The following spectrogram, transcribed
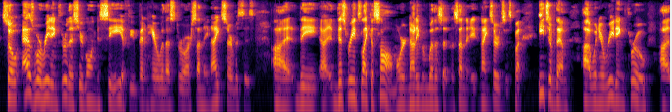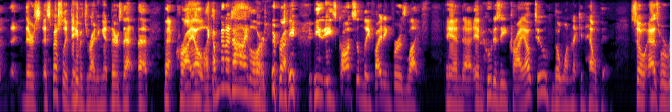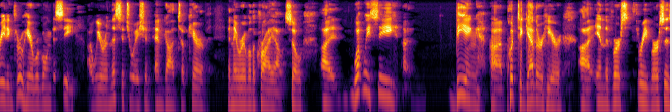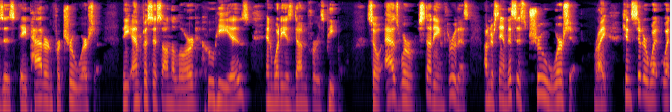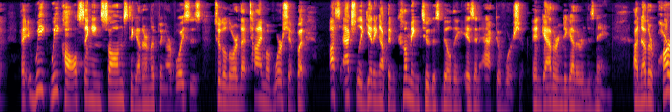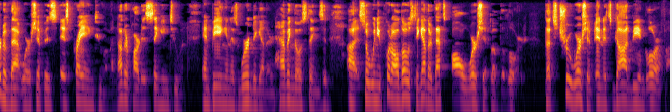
So, as we're reading through this, you're going to see, if you've been here with us through our Sunday night services, uh, the uh, this reads like a psalm, or not even with us in the Sunday night services, but each of them, uh, when you're reading through, uh, there's especially if David's writing it, there's that that that cry out like I'm gonna die, Lord, right? He, he's constantly fighting for his life, and uh, and who does he cry out to? The one that can help him. So as we're reading through here, we're going to see uh, we were in this situation and God took care of it, and they were able to cry out. So uh, what we see uh, being uh, put together here uh, in the verse three verses is a pattern for true worship. The emphasis on the Lord, who He is, and what He has done for His people. So as we're studying through this, understand this is true worship, right? Consider what what uh, we we call singing songs together and lifting our voices to the Lord that time of worship, but us actually getting up and coming to this building is an act of worship and gathering together in his name. Another part of that worship is is praying to him. Another part is singing to him and being in his word together and having those things. And uh, so when you put all those together, that's all worship of the Lord. That's true worship, and it's God being glorified.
